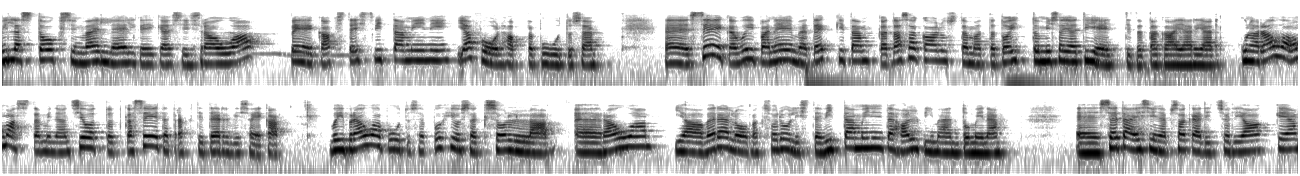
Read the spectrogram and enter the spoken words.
millest tooksin välja eelkõige siis raua, B kaksteist vitamiini ja foolhappe puuduse. seega võib aneemia tekkida ka tasakaalustamata toitumise ja dieetide tagajärjel. kuna raua omastamine on seotud ka seedetrakti tervisega, võib rauapuuduse põhjuseks olla raua ja vereloomeks oluliste vitamiinide halb imendumine seda esineb sageli tsöliaakia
